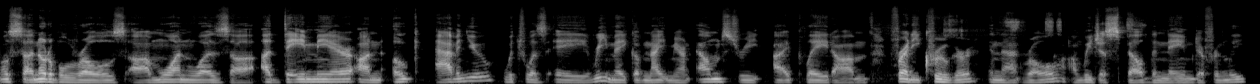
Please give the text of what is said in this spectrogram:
most uh, notable roles. Um, one was uh, a Daymare on Oak Avenue, which was a remake of Nightmare on Elm Street. I played um, Freddy Krueger in that role. Um, we just spelled the name differently.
